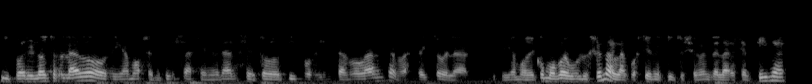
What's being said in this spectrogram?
y por el otro lado, digamos, empieza a generarse todo tipo de interrogantes respecto de la, digamos, de cómo va a evolucionar la cuestión institucional de la Argentina,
